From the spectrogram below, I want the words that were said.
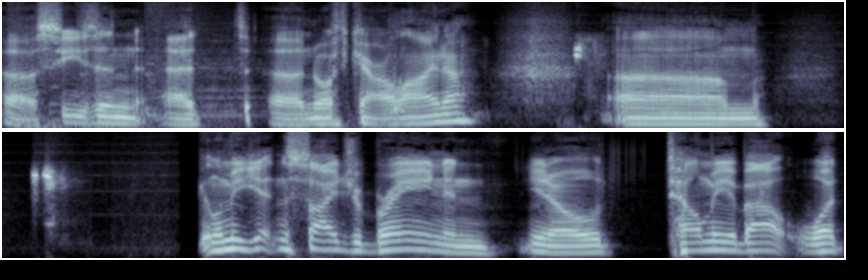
uh, season at uh, North Carolina. Um, let me get inside your brain and you know tell me about what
